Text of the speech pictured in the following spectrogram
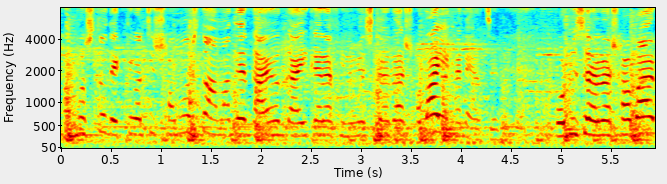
সমস্ত দেখতে পাচ্ছি, সমস্ত আমাদের গায়ক, গায়িকারা ফিল্ম স্টাররা সবাই এখানে আছেন। প্রডিউসাররা সবার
